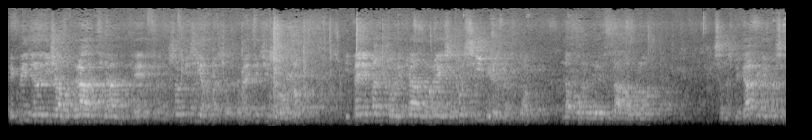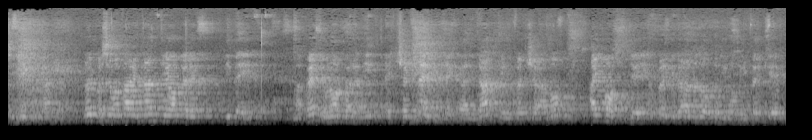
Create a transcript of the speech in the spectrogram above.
E quindi noi diciamo grazie anche, non so chi siano, ma certamente ci sono, i benefattori che hanno reso possibile questo lavoro di restauro. Sono spiegati che cosa significa. Noi possiamo fare tante opere di bene, ma questa è un'opera di eccellente carità che noi facciamo ai posteri, a quelli che verranno dopo di noi, perché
